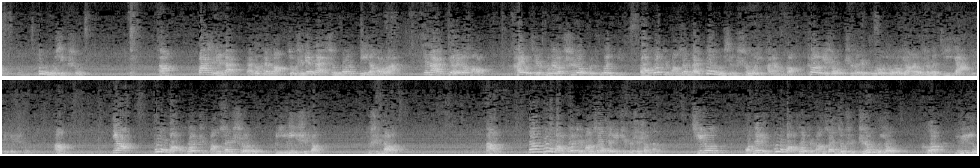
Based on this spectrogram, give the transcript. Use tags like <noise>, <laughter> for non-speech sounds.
动物性食物。啊，八十年代改革开放，九十年代生活明显好转，现在越来越好。还有些人不知道吃肉会出问题。饱和脂肪酸在动物性食物里含量很高，特别是我们吃的这猪肉、牛肉、羊肉、什么鸡鸭这这些食物。啊，第二，不饱和脂肪酸摄入比例失调，就失调了。啊，那么不饱和脂肪酸这里指的是什么呢？其中，我们这里不饱和脂肪酸就是植物油和鱼油。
